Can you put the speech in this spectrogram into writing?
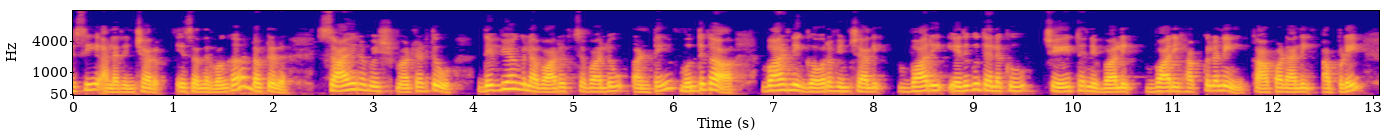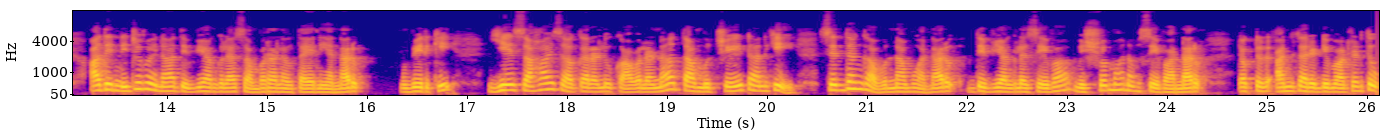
చేసి అలరించారు. ఈ సందర్భంగా డాక్టర్ సాయి రమేష్ మాట్లాడుతూ దివ్యాంగుల వారోత్సవాలు అంటే ముందుగా వారిని గౌరవించాలి. వారి ఎదుగుదలకు చేతనివ్వాలి. వారి హక్కులని కాపాడాలి. అప్పుడే అది నిజమైన దివ్యాంగుల సంబరాలవుతాయని అన్నారు. వీరికి ఏ సహాయ సహకారాలు కావాలన్నా తాము చేయటానికి సిద్ధంగా ఉన్నాము అన్నారు. దివ్యాంగుల సేవ విశ్వమానవ సేవ అన్నారు. డాక్టర్ అనితారెడ్డి మాట్లాడుతూ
